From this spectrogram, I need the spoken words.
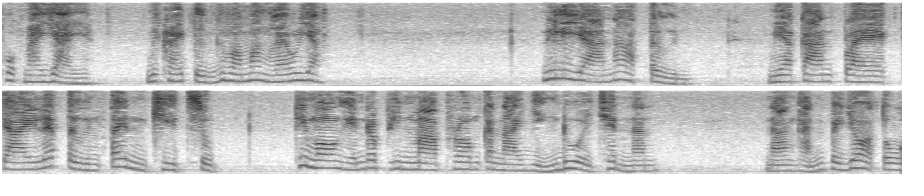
พวกนายใหญ่ มีใครตื่นขึ้นมามั่งแล้วหรือยัง นิลยาหน้าตื่น มีอาการแปลกใจและตื่นเต้นขีดสุด ที่มองเห็นระพินมาพร้อมกับนายหญิงด้วย เช่นนั้น นางหันไปย่อตัว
